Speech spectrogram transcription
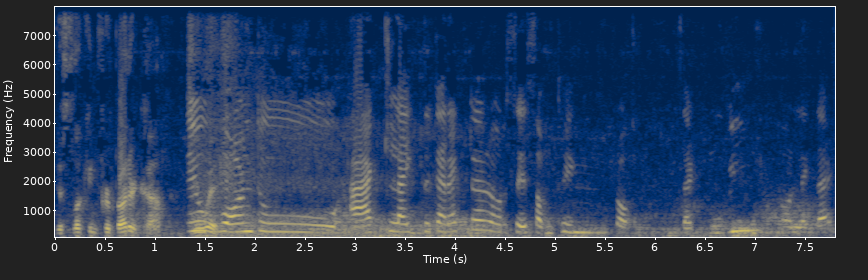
just looking for Buttercup. Do you to win. want to act like the character or say something from that movie or like that?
